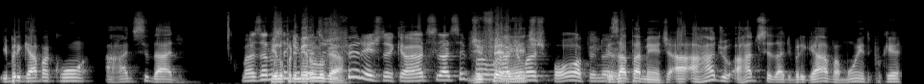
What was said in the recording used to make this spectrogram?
e brigava com a Rádio Cidade. Mas era um pelo primeiro lugar. diferente, né? Que a Rádio Cidade sempre diferente, foi uma rádio mais pop, né? Exatamente. A, a, rádio, a Rádio Cidade brigava muito, porque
